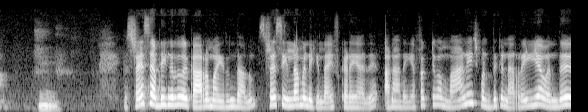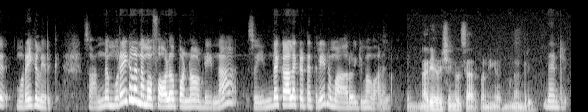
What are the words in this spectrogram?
இப்போ ஸ்ட்ரெஸ் அப்படிங்கிறது ஒரு காரணமாக இருந்தாலும் ஸ்ட்ரெஸ் இல்லாமல் இன்றைக்கி லைஃப் கிடையாது. ஆனால் அதை எஃபெக்டிவாக மேனேஜ் பண்ணுறதுக்கு நிறைய வந்து முறைகள் இருக்குது ஸோ அந்த முறைகளை நம்ம ஃபாலோ பண்ணோம் அப்படின்னா ஸோ இந்த காலகட்டத்திலேயே நம்ம ஆரோக்கியமாக வாழலாம். நிறைய விஷயங்கள் ஷேர் பண்ணீங்க. ரொம்ப நன்றி. நன்றி.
